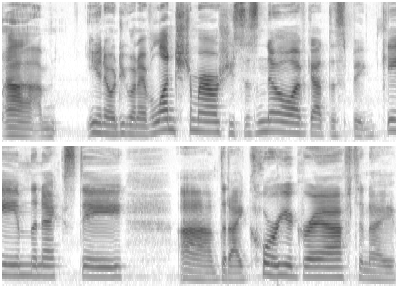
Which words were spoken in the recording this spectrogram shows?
um, you know, do you want to have lunch tomorrow? She says, no, I've got this big game the next day uh, that I choreographed, and I,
